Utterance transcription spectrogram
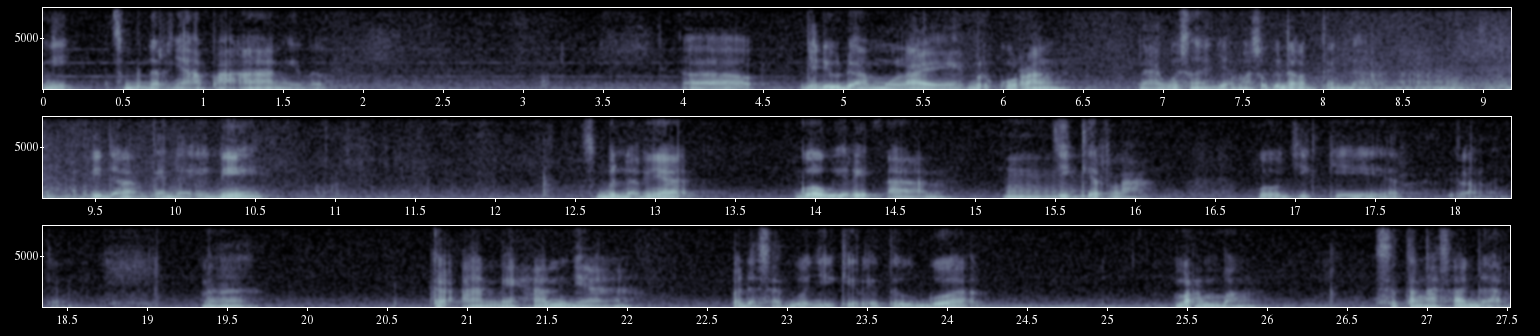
ini sebenarnya apaan? gitu. Eh, jadi udah mulai berkurang. Nah gue sengaja masuk ke dalam tenda. Di dalam tenda ini sebenarnya gue wiritan Hmm. jikir lah gue jikir segala macam. Nah keanehannya pada saat gue jikir itu gue merembang setengah sadar.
